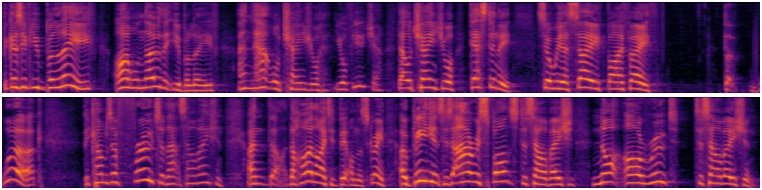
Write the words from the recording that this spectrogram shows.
Because if you believe, I will know that you believe, and that will change your, your future. That will change your destiny. So, we are saved by faith. But work becomes a fruit of that salvation. And the, the, highlighted bit on the screen obedience is our response to salvation, not our route to salvation.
